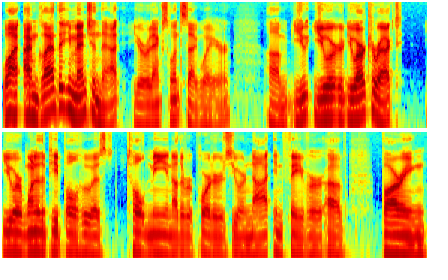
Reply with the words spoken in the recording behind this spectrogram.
Well, I'm glad that you mentioned that. You're an excellent seguer. Um, you you are you are correct. You are one of the people who has told me and other reporters you are not in favor of barring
